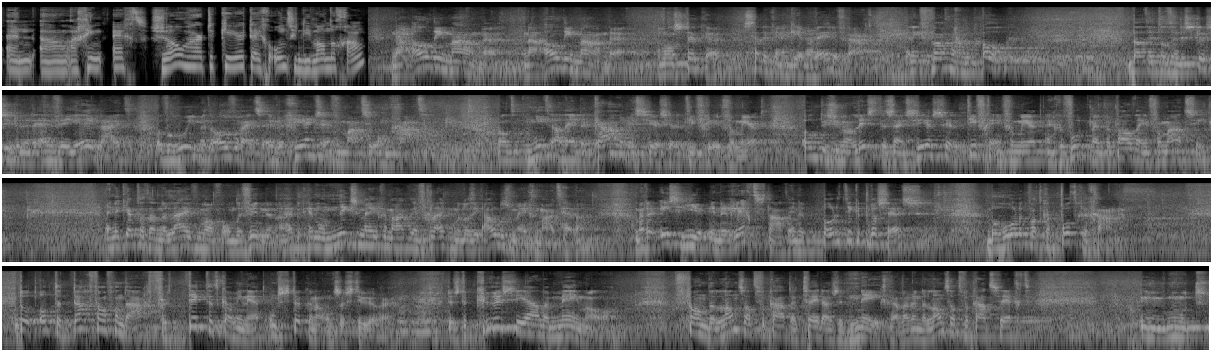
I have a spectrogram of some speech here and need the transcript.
En uh, hij ging echt zo hard tekeer tegen ons in die wandelgang. Na al die maanden, na al die maanden van stukken, stel ik je een keer een wedervraag. En ik verwacht namelijk ook dat dit tot een discussie binnen de NVJ leidt over hoe je met overheids- en regeringsinformatie omgaat. Want niet alleen de Kamer is zeer selectief geïnformeerd, ook de journalisten zijn zeer selectief geïnformeerd en gevoed met bepaalde informatie. En ik heb dat aan de lijve mogen ondervinden. Dan heb ik helemaal niks meegemaakt in vergelijking met wat die ouders meegemaakt hebben. Maar er is hier in de rechtsstaat, in het politieke proces, behoorlijk wat kapot gegaan. Tot op de dag van vandaag vertikt het kabinet om stukken naar ons te sturen. Dus de cruciale memo van de landsadvocaat uit 2009, waarin de landsadvocaat zegt u moet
